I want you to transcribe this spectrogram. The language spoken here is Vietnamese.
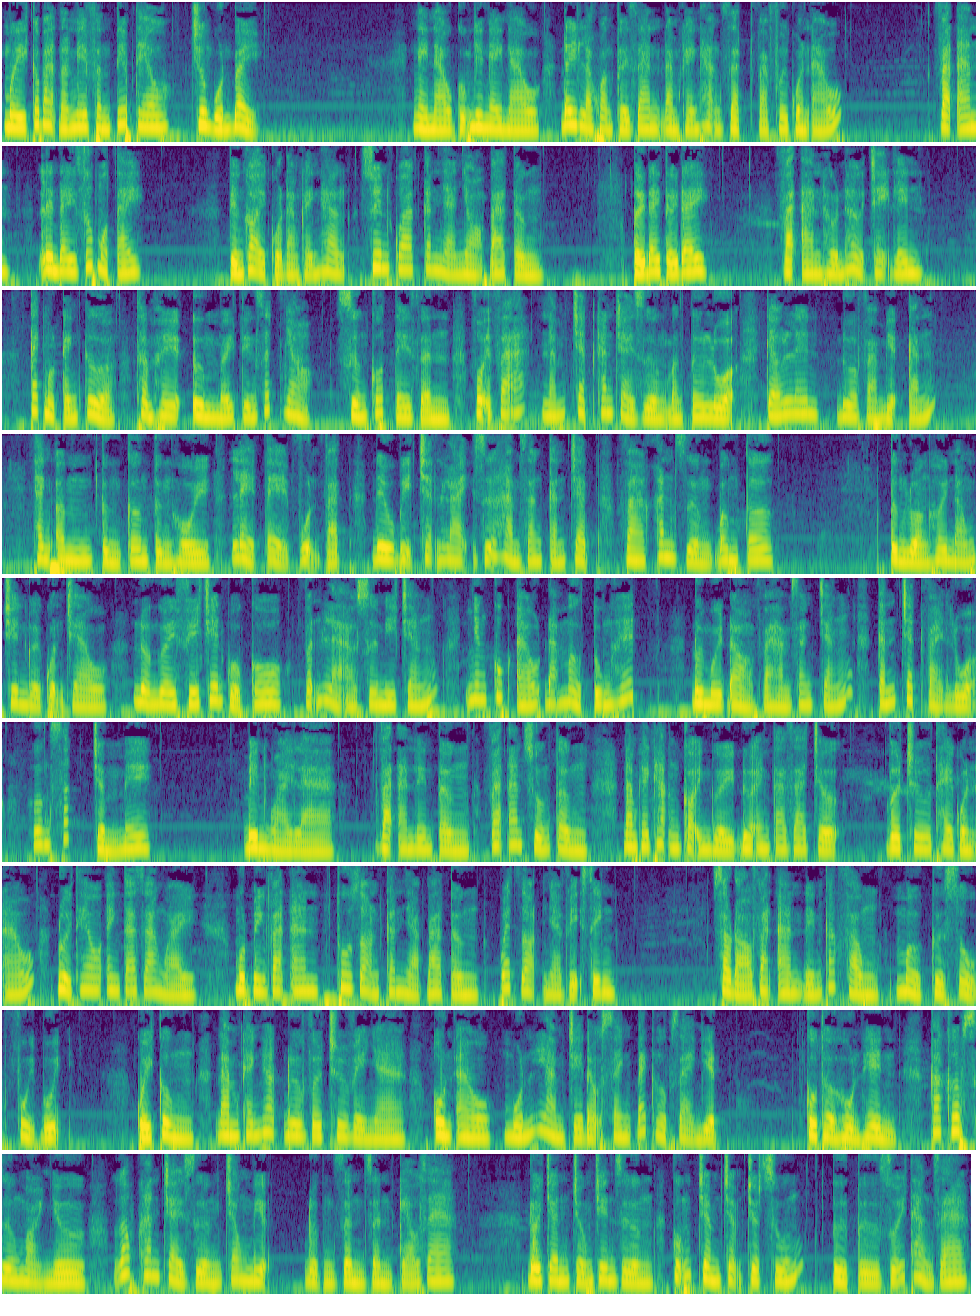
Mời các bạn đón nghe phần tiếp theo, chương 47. Ngày nào cũng như ngày nào, đây là khoảng thời gian đàm khánh hạng giặt và phơi quần áo. Vạn An, lên đây giúp một tay. Tiếng gọi của đàm khánh hạng xuyên qua căn nhà nhỏ ba tầng. Tới đây, tới đây. Vạn An hớn hở chạy lên. Cách một cánh cửa, thẩm hề ừm mấy tiếng rất nhỏ, xương cốt tê dần, vội vã, nắm chặt khăn trải giường bằng tơ lụa, kéo lên, đưa vào miệng cắn. Thanh âm từng cơn từng hồi, lẻ tẻ vụn vặt đều bị chặn lại giữa hàm răng cắn chặt và khăn giường bông tơ. Từng luồng hơi nóng trên người cuộn trào, nửa người phía trên của cô vẫn là áo sơ mi trắng, nhưng cúc áo đã mở tung hết. Đôi môi đỏ và hàm răng trắng cắn chặt vải lụa, hương sắc trầm mê. Bên ngoài là Vạn An lên tầng, Vạn An xuống tầng, Nam Khánh Hạng gọi người đưa anh ta ra chợ. Virtue thay quần áo, đuổi theo anh ta ra ngoài. Một mình Vạn An thu dọn căn nhà ba tầng, quét dọn nhà vệ sinh. Sau đó Vạn An đến các phòng, mở cửa sổ phủi bụi. Cuối cùng, Đàm Khánh Hạc đưa Virtue về nhà, ồn ào muốn làm chè đậu xanh bách hợp giải nhiệt. Cô thở hổn hển, các khớp xương mỏi nhừ, góc khăn trải giường trong miệng được dần dần kéo ra. Đôi chân trống trên giường cũng chậm chậm trượt xuống, từ từ duỗi thẳng ra.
